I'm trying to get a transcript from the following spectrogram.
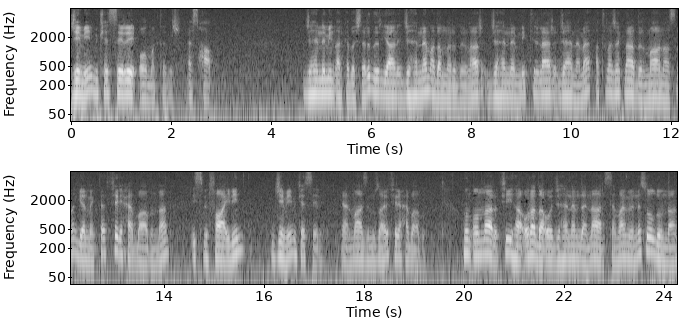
cemi mükesseri olmaktadır. Ashab. Cehennemin arkadaşlarıdır. Yani cehennem adamlarıdırlar. Cehennemliktirler. Cehenneme atılacaklardır manasına gelmekte. Ferihe babından ismi failin cemi mükesseri. Yani mazi muzari ferihe babı. Hum onlar fiha orada o cehennemde nar sema müennes olduğundan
